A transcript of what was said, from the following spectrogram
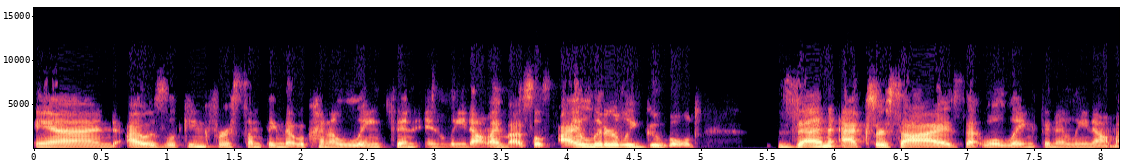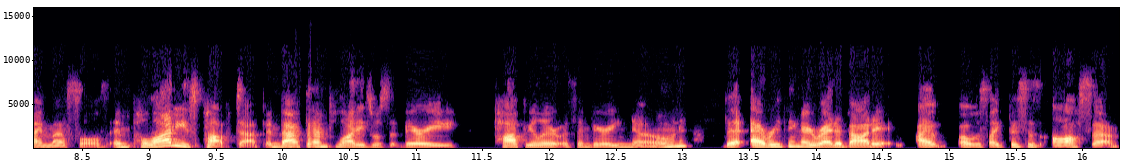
And I was looking for something that would kind of lengthen and lean out my muscles. I literally Googled Zen exercise that will lengthen and lean out my muscles. And Pilates popped up. And back then, Pilates wasn't very popular, it wasn't very known. That everything I read about it, I, I was like, this is awesome.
